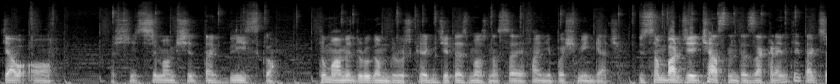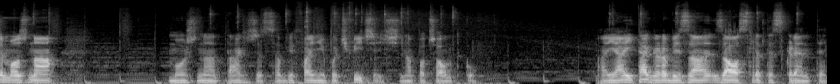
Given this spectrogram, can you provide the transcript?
chciał, o, właśnie trzymam się tak blisko. Tu mamy drugą dróżkę, gdzie też można sobie fajnie pośmigać. Są bardziej ciasne te zakręty, także można można także sobie fajnie poćwiczyć na początku. A ja i tak robię za, za ostre te skręty.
